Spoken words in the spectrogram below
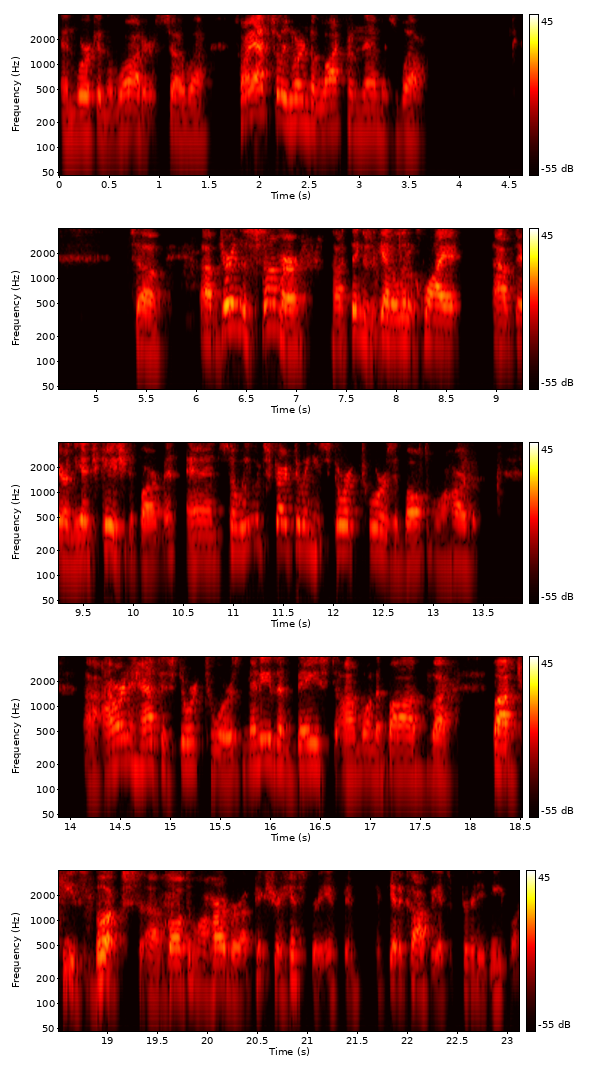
and work in the water. So uh, so I actually learned a lot from them as well. So uh, during the summer, uh, things would get a little quiet out there in the education department. And so we would start doing historic tours in Baltimore Harbor. Uh, hour and a half historic tours, many of them based on one of Bob uh, Bob Keith's books, uh, Baltimore Harbor, A Picture History. If, if, get a copy, it's a pretty neat one.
